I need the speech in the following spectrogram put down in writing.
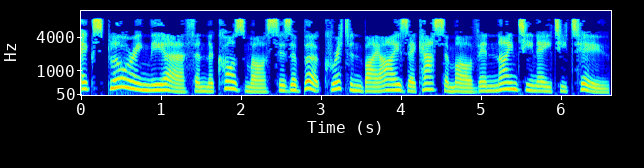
Exploring the Earth and the Cosmos is a book written by Isaac Asimov in 1982.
